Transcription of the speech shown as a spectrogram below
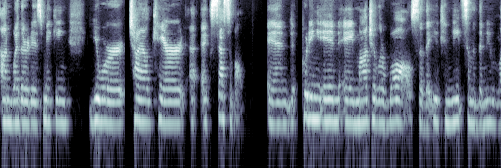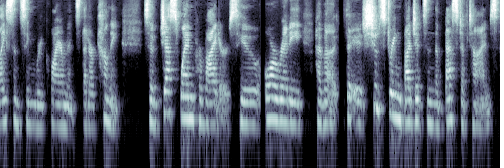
on whether it is making your child care uh, accessible and putting in a modular wall so that you can meet some of the new licensing requirements that are coming. So just when providers who already have a shoestring budgets in the best of times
